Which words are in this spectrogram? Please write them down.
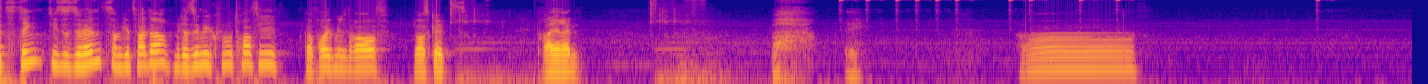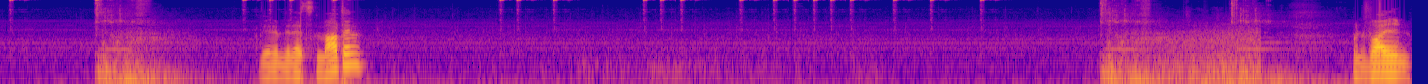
Letztes Ding, dieses Events, dann geht's weiter mit der Semi-Crew-Trophy. Da freue ich mich drauf. Los geht's. Drei Rennen. Boah, ey. Äh... Wir nehmen den letzten Martin. Und wollen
